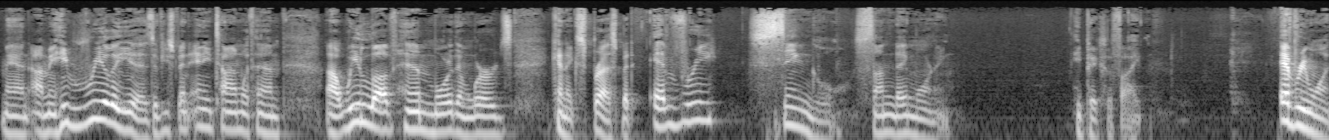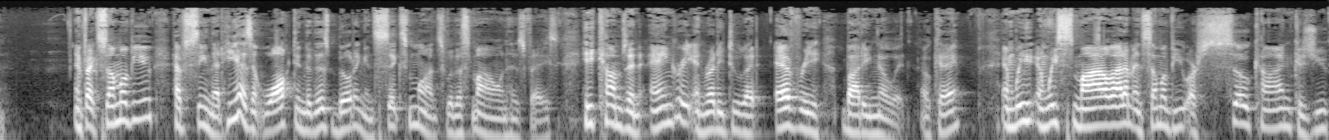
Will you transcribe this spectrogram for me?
man. I mean, he really is. If you spend any time with him, uh, we love him more than words can express. But every single Sunday morning, he picks a fight. Everyone. In fact, some of you have seen that. He hasn't walked into this building in six months with a smile on his face. He comes in angry and ready to let everybody know it, okay? And we, and we smile at him, and some of you are so kind because you,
